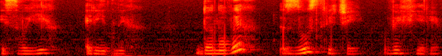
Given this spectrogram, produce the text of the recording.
і своїх рідних. До нових зустрічей в ефірі!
